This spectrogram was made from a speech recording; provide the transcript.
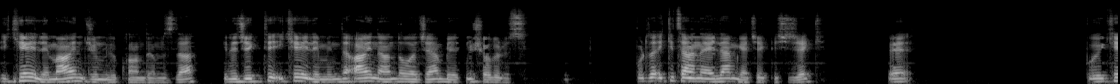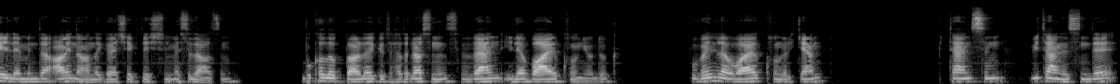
iki eylemi aynı cümlede kullandığımızda gelecekte iki eylemin de aynı anda olacağını belirtmiş oluruz. Burada iki tane eylem gerçekleşecek ve bu iki eylemin de aynı anda gerçekleştirilmesi lazım. Bu kalıplarda hatırlarsanız when ile while kullanıyorduk. Bu when ile while kullanırken bir tanesinin bir tanesinde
